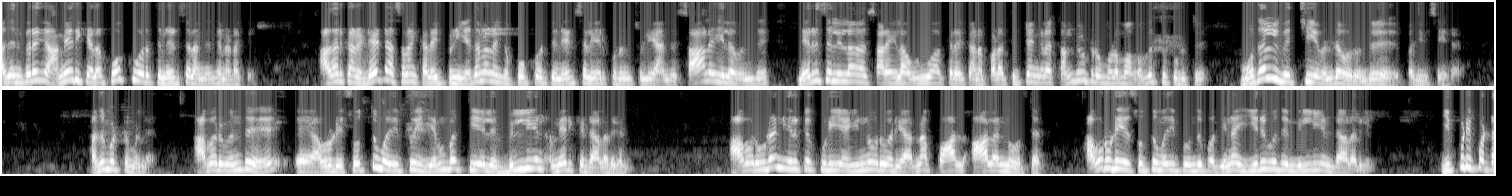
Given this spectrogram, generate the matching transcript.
அதன் பிறகு அமெரிக்காவில் போக்குவரத்து நெரிசல் அங்கங்கே நடக்கு. அதற்கான டேட்டாஸ் எல்லாம் கலெக்ட் பண்ணி எதனால் இங்கே போக்குவரத்து நெரிசல் ஏற்படுதுன்னு சொல்லி அந்த சாலையில் வந்து நெரிசல் இல்லாத சாலைகளாக உருவாக்குறதுக்கான பல திட்டங்களை கம்ப்யூட்டர் மூலமாக வகுத்து கொடுத்து முதல் வெற்றியை வந்து அவர் வந்து பதிவு செய்கிறார் அது மட்டும் இல்லை அவர் வந்து அவருடைய சொத்து மதிப்பு எண்பத்தி ஏழு பில்லியன் அமெரிக்க டாலர்கள். அவருடன் இருக்கக்கூடிய இன்னொருவர் யாருன்னா பால் ஆலன்னு ஒருத்தர். அவருடைய சொத்து மதிப்பு வந்து பார்த்தீங்கன்னா இருபது மில்லியன் டாலர்கள். இப்படிப்பட்ட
